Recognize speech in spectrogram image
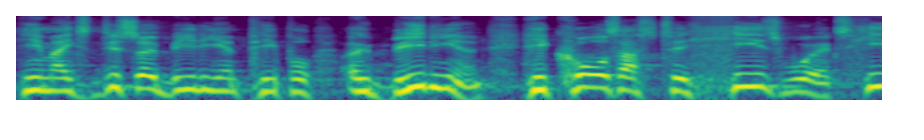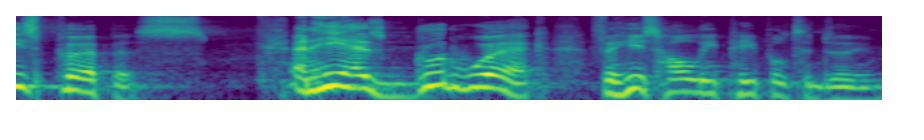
He makes disobedient people obedient. He calls us to his works, his purpose. And he has good work for his holy people to do.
